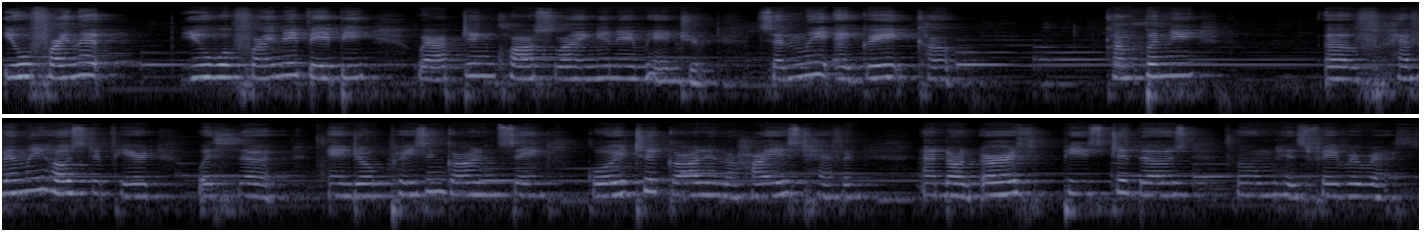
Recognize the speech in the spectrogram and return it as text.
you will find that you will find a baby wrapped in cloths lying in a manger. Suddenly, a great com- company of heavenly hosts appeared with the angel, praising God and saying, Glory to God in the highest heaven, and on earth peace to those whom his favor rests.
